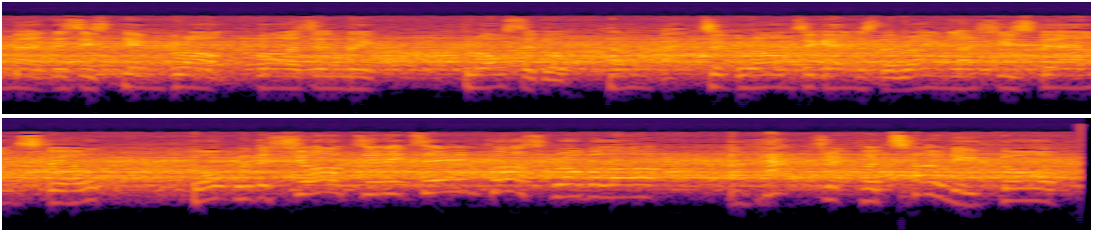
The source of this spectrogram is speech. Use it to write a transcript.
Man, this is Kim Grant, fires in the cross. It'll come back to Grant again as the rain lashes down still. Thorpe with a shot, and it's in past Grobbelaar. A hat trick for Tony Thorpe.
